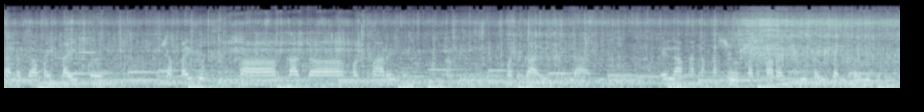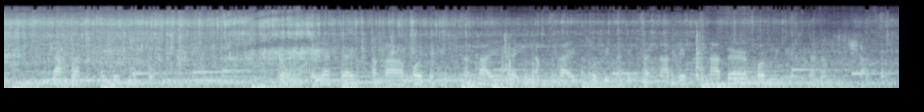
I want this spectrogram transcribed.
talaga, may timer. Tsaka yung sa kada mag-marinate ng pagkain nila kailangan nakasukat para hindi pa iba-iba yung lasa ng niluluto. So, ayan guys, naka 4 minutes na tayo sa isang side. So, binalikan natin. Another 4 minutes na naman siya.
